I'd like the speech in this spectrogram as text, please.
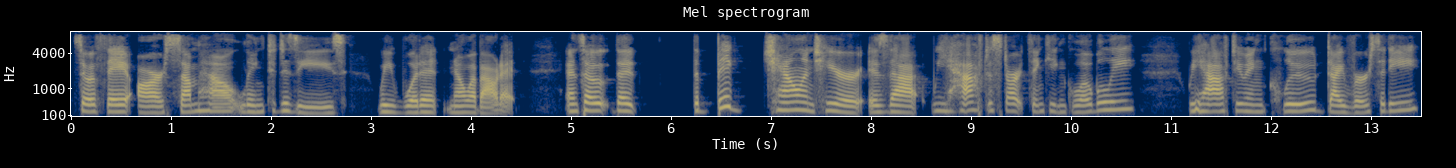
So if they are somehow linked to disease, we wouldn't know about it. And so the the big challenge here is that we have to start thinking globally. We have to include diversity.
